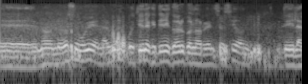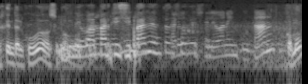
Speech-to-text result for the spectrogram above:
eh, no, no sé muy bien. Algunas cuestiones que tienen que ver con la organización de la gente al jugado, supongo. ¿Va a participar entonces? ¿Cargos que se le van a imputar? ¿Cómo?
